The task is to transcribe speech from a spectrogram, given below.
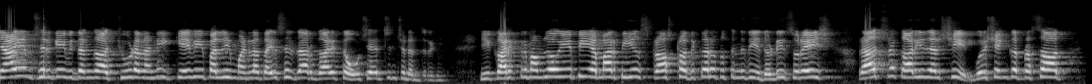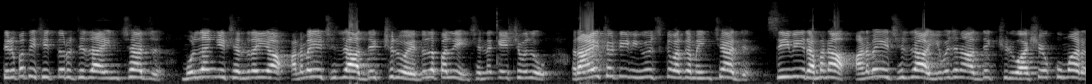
న్యాయం జరిగే విధంగా చూడాలని కేవీపల్లి మండల తహసీల్దార్ గారితో చర్చించడం జరిగింది. ఈ కార్యక్రమంలో ఏపీ ఎంఆర్పీఎస్ రాష్ట్ర అధికార ప్రతినిధి దొడ్డి సురేష్ రాష్ట్ర కార్యదర్శి గురుశంకర్ ప్రసాద్ తిరుపతి చిత్తూరు జిల్లా ఇన్ఛార్జ్ ముల్లంగి చంద్రయ్య అనమయ్య జిల్లా అధ్యక్షులు ఎద్దులపల్లి చెన్నకేశవులు రాయచోటి నియోజకవర్గం ఇన్ఛార్జ్ సివి రమణ అనమయ్య జిల్లా యువజన అధ్యక్షుడు అశోక్ కుమార్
